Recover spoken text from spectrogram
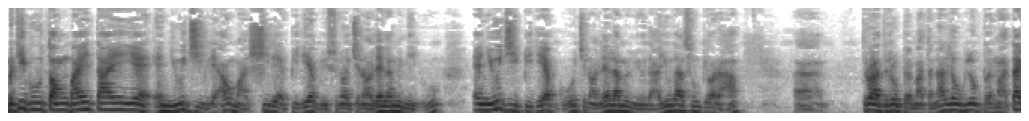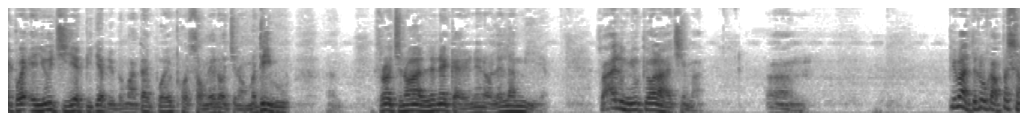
မတိဘူးတောင်ပိုင်းတိုင်းရဲ့ NUG လက်အောက်မှာရှိတဲ့ PDF တွေဆိုတော့ကျွန်တော်လက်လက်မမိဘူး NUG PDF ကိုကျွန်တော်လက်လက်မမိဘူးဒါအယူသားဆုံးပြောတာအဲသူတို့သူတို့ဘယ်မှာတနာလုံးလို့ဘယ်မှာတိုက်ပွဲ NUG ရဲ့ PDF တွေဘယ်မှာတိုက်ပွဲဖော်ဆောင်လဲတော့ကျွန်တော်မသိဘူးဆိုတော့ကျွန်တော်ကလက်နဲ့ကြိုင်နေတော့လက်လက်မိရဆိုတော့အဲ့လိုမျိုးပြောလာတဲ့အချိန်မှာအမ် ပြမသူတို့ကပတ်စံ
